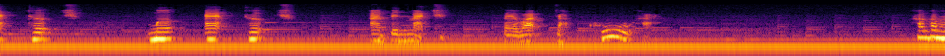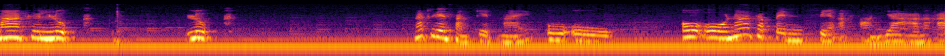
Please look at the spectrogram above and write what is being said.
at touch m at touch อ่านเป็น match แปลว่าจับคู่ค่ะ คำต่อมาคือ look look นักเรียนสังเกตไหม o o o o น่าจะเป็นเสียงอักษรยาวนะคะ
